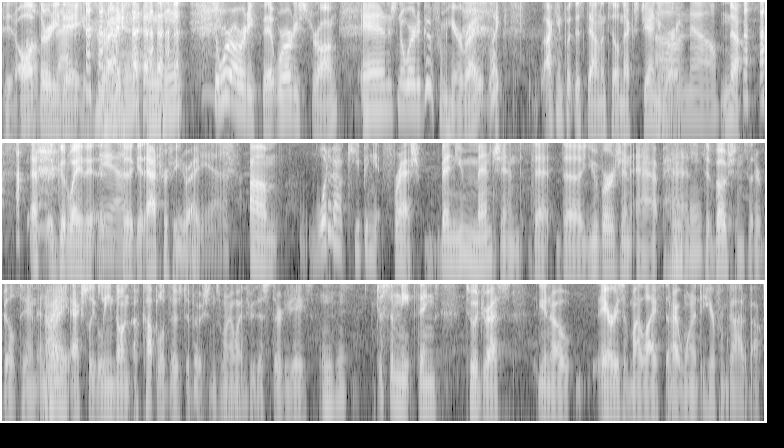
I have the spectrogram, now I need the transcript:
did all, All 30 that. days, right? so we're already fit, we're already strong, and there's nowhere to go from here, right? Like I can put this down until next January. Oh, no. No, that's a good way to Yeah. to get atrophied, right? Yeah. Um, what about keeping it fresh? Ben, you mentioned that the YouVersion app has devotions that are built in, and Right. I actually leaned on a couple of those devotions when I went through this 30 days. Mm-hmm. Just some neat things to address, you know, areas of my life that I wanted to hear from God about.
